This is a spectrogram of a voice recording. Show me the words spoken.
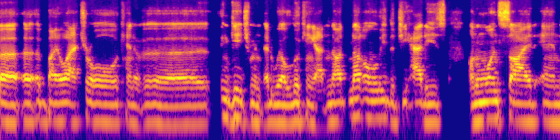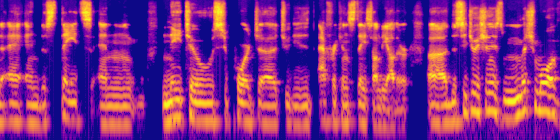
a, a bilateral kind of uh, engagement that we're looking at. Not not only the jihadis on one side and and the states and NATO support uh, to the African states on the other. Uh, the situation is much more of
